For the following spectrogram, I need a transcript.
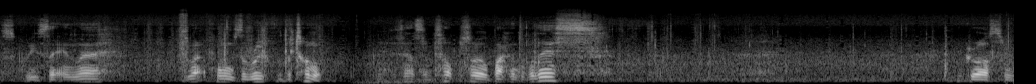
Squeeze that in there. And that forms the roof of the tunnel. Just add some topsoil back on top of this. Grass will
